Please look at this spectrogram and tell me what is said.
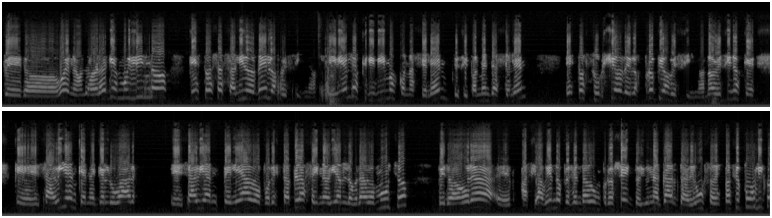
Pero bueno, la verdad que es muy lindo que esto haya salido de los vecinos. Si bien lo escribimos con Ayelén, principalmente Ayelén, esto surgió de los propios vecinos, ¿no? Vecinos que, que sabían que en aquel lugar eh, ya habían peleado por esta plaza y no habían logrado mucho, pero ahora, eh, habiendo presentado un proyecto y una carta de uso de espacio público,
